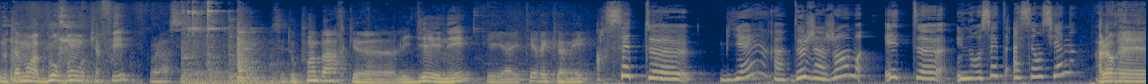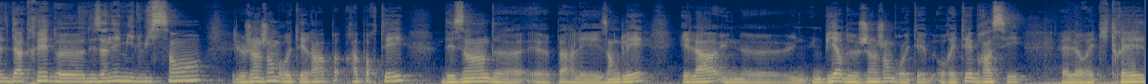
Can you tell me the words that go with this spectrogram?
notamment à Bourbon au café. Voilà, c'est au point barre que l'idée est née et a été réclamée. Alors cette euh, bière de gingembre est une recette assez ancienne? Alors elle daterait des années 1800. Le gingembre était rapporté des Indes euh, par les Anglais. Et là, une, une, bière de gingembre aurait été, aurait été, brassée. Elle aurait titré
